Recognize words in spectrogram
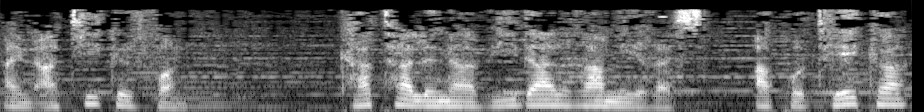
Ein Artikel von Catalina Vidal Ramirez, Apotheker,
